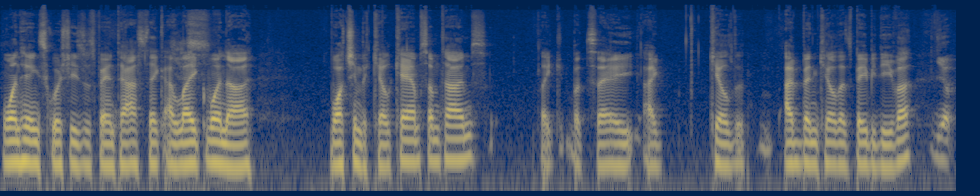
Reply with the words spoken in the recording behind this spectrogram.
One hitting squishies is fantastic. I like when uh watching the kill cam sometimes. Like let's say I killed I've been killed as baby diva Yep.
